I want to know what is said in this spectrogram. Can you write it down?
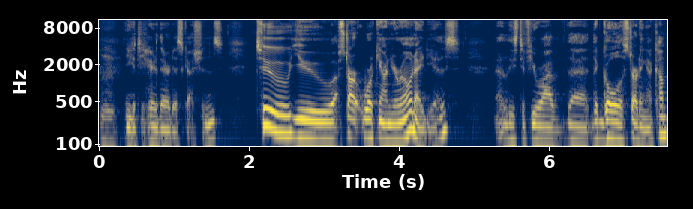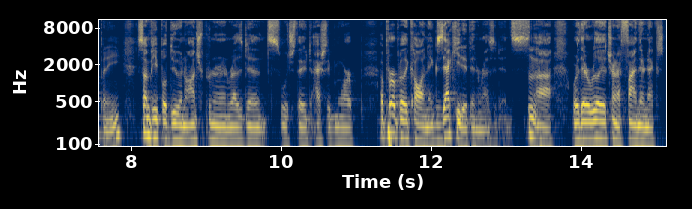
mm. you get to hear their discussions two you start working on your own ideas at least if you have the, the goal of starting a company. Some people do an entrepreneur in residence, which they'd actually more appropriately call an executive in residence, hmm. uh, where they're really trying to find their next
